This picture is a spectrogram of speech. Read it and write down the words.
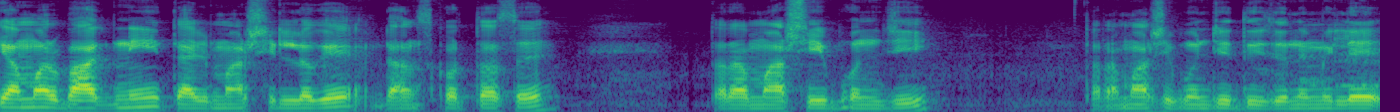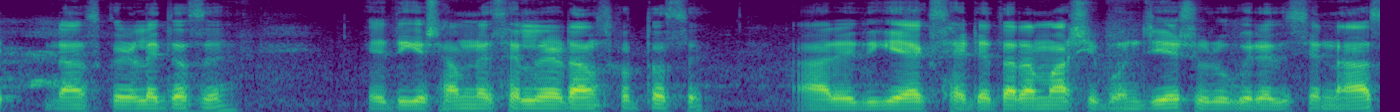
এদিকে আমার ভাগ্নি, তার মাসির লগে ডান্স করতে আছে তারা মাসি বঞ্জি তারা মাসি বঞ্জি দুইজনে মিলে ডান্স করে লাইতেছে। এদিকে সামনে ছেলেরা ডান্স করতেছে। আর এদিকে এক সাইডে তারা মাসি বঞ্জিয়ে শুরু করে দিছে নাচ।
